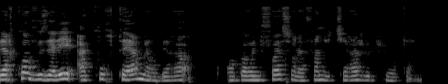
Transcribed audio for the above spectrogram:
Vers quoi vous allez à court terme, et on verra encore une fois sur la fin du tirage le plus long terme.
